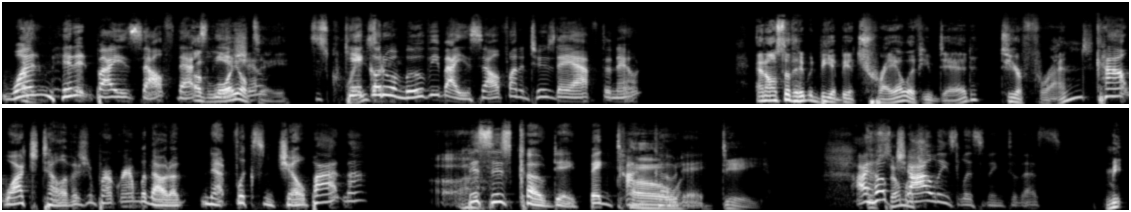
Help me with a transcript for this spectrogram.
one minute by yourself? That's of the issue? loyalty? This is crazy. Can't go to a movie by yourself on a Tuesday afternoon? and also that it would be a betrayal if you did to your friend. Can't watch a television program without a Netflix and chill partner? Uh, This is Cody, big time Cody. D. I there's hope so much- Charlie's listening to this. Me,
